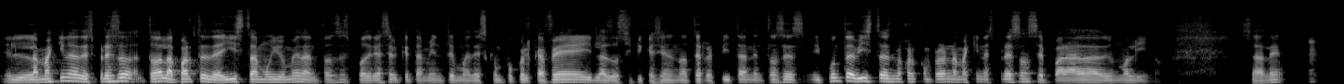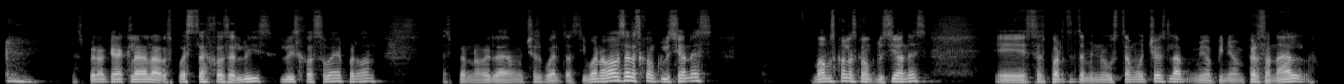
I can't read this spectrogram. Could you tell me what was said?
la máquina de espresso, toda la parte de ahí está muy húmeda, entonces podría ser que también te humedezca un poco el café y las dosificaciones no te repitan. Entonces, mi punto de vista es mejor comprar una máquina espresso separada de un molino. ¿Sale? Espero que haya clara la respuesta, José Luis, Luis Josué, perdón. Espero no haberle dado muchas vueltas. Y bueno, vamos a las conclusiones. Vamos con las conclusiones. Eh, esta parte también me gusta mucho, es la, mi opinión personal.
